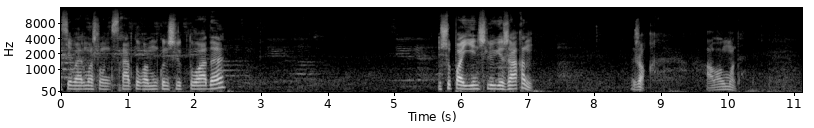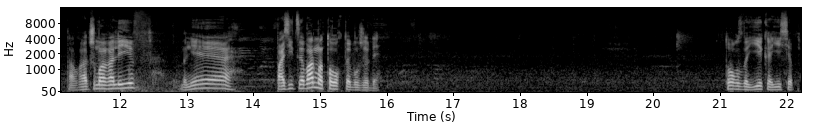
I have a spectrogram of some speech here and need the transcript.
Есеп айырмашылығын қысқартуға мүмкіншілік туады. Үш ұпай еншілеуге жақын? Жоқ ала алмады. Талғат жұмағалиев міне позиция бар ма толықтай бұл жерде? Тоғызда екі есеп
